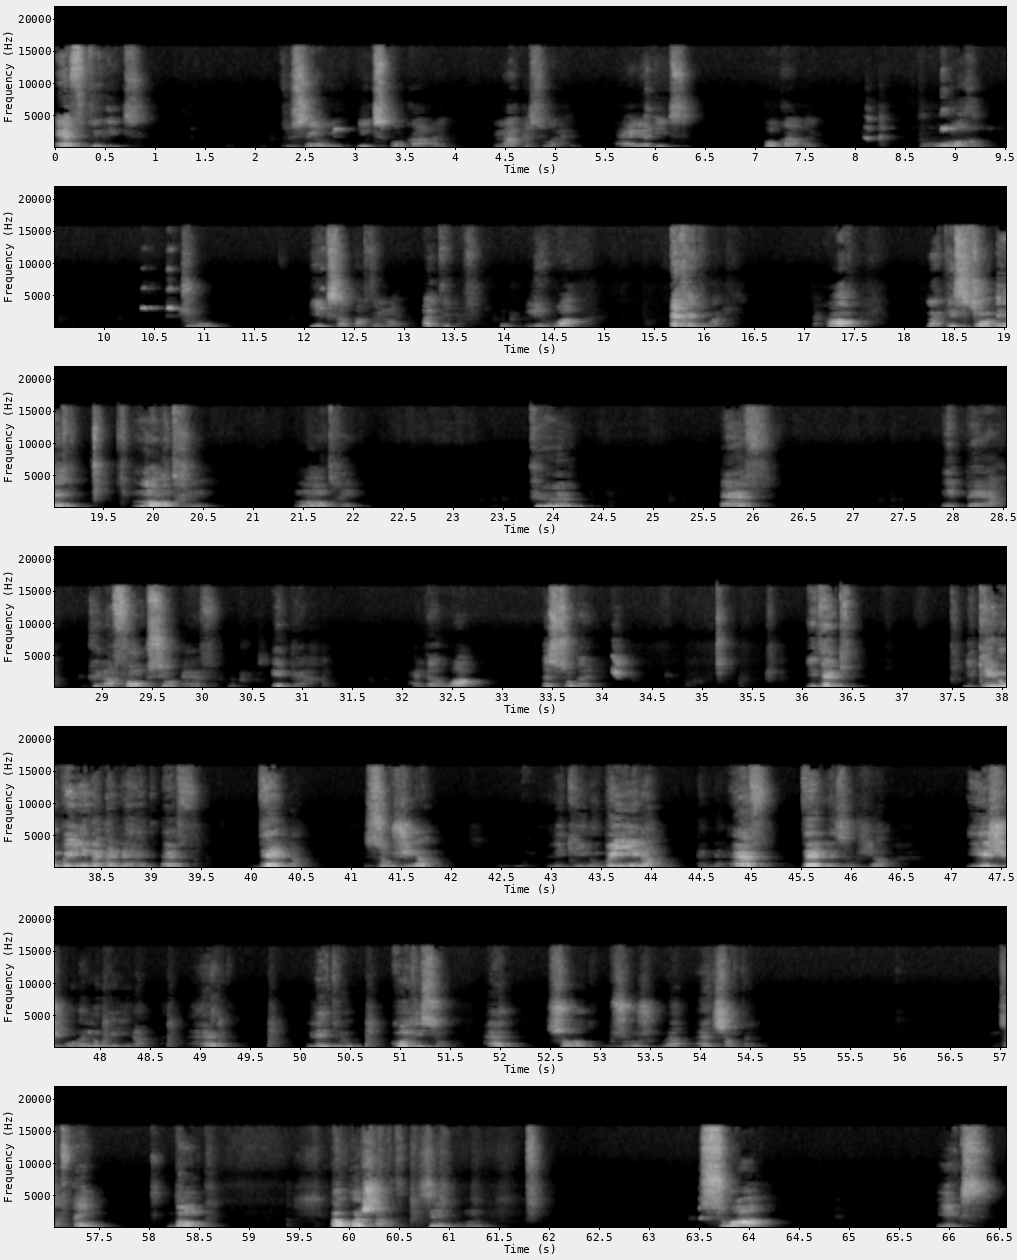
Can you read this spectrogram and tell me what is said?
f de x تساوي x au carré ناقص واحد على x au carré pour tout x appartenant à df. Les rois R étoile. D'accord La question est montrer, montrer que f est paire, que la fonction f est paire. هذا هو السؤال. إذا لكي نبين أن هاد f دالة زوجية لكي نبين أن f دالة زوجية يجب أن نبين هاد لي دو كونديسيون هاد شروط بجوج ولا هاد الشرطين متفقين دونك أول شرط سيكون soit x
